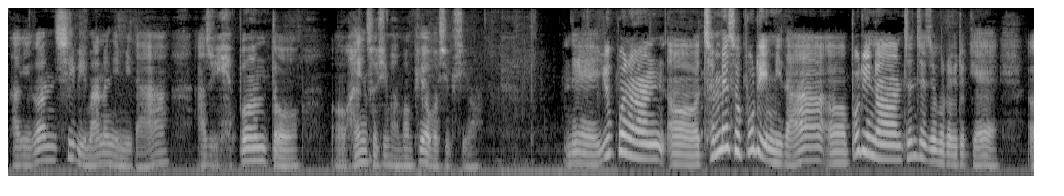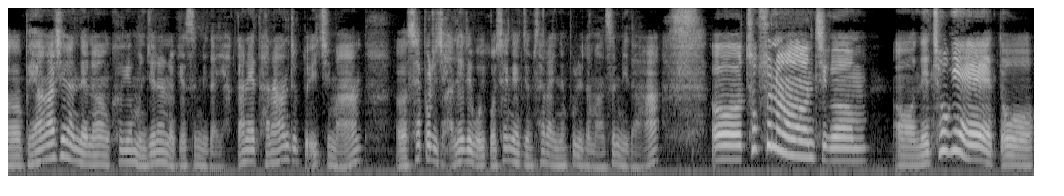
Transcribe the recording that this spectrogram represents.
가격은 12만원입니다. 아주 예쁜 또 어, 화행 소심 한번 피워보십시오. 네, 6번은 어, 천매소 뿌리입니다. 어, 뿌리는 전체적으로 이렇게 어, 배양하시는 데는 크게 문제는 없겠습니다. 약간의 단아한 적도 있지만 어, 새뿌리 잘 내리고 있고 생장점 살아있는 뿌리도 많습니다. 어, 촉수는 지금 어, 내 촉에 또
